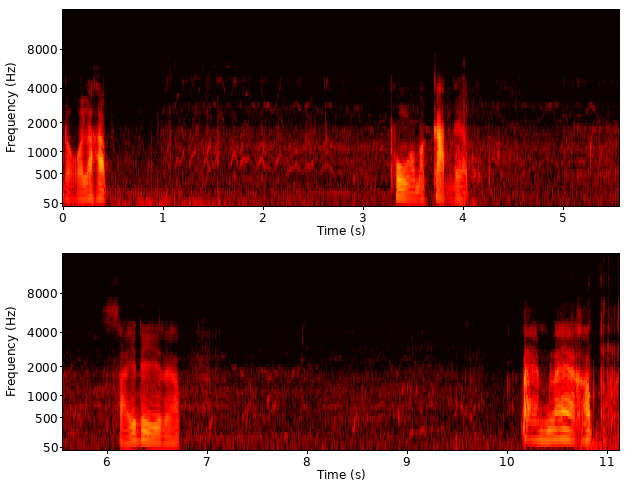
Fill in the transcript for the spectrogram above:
โดนแล้วครับ พุ่งออกมากัดเลยครับ ใสดีเลยครับ แต้มแรกครับ โห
